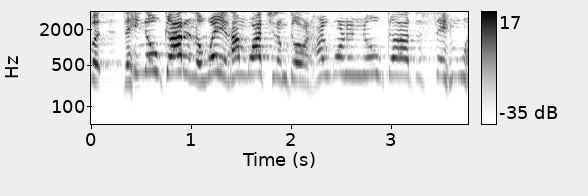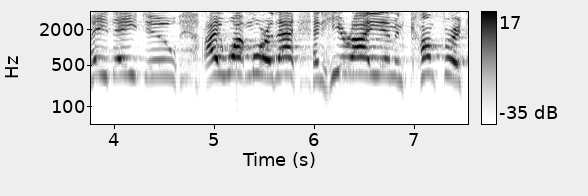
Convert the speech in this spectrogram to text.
but they know God in a way, and I'm watching them going, I want to know God the same way they do. I want more of that. And he here I am in comfort,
